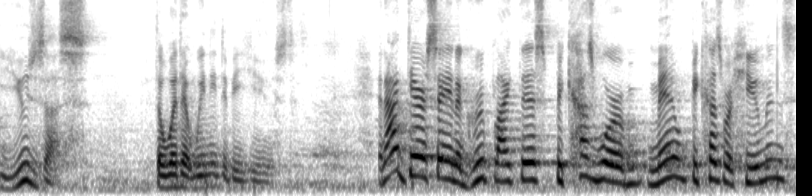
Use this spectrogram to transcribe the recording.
use us the way that we need to be used. And I dare say, in a group like this, because we're men, because we're humans,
